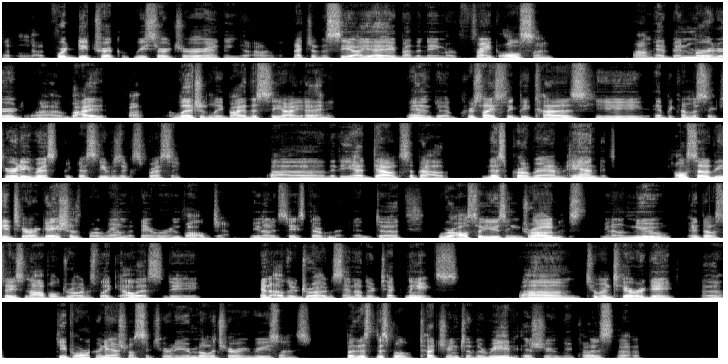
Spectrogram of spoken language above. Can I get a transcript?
Fort Detrick researcher and uh, connected to the CIA by the name of Frank Olson um, had been murdered uh, by uh, allegedly by the CIA. And uh, precisely because he had become a security risk because he was expressing uh, that he had doubts about this program and also the interrogations program that they were involved in, the United States government. And uh, we're also using drugs, you know, new, in those days, novel drugs like LSD and other drugs and other techniques um, to interrogate uh, people for national security or military reasons. But this, this will touch into the Reid issue because uh,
